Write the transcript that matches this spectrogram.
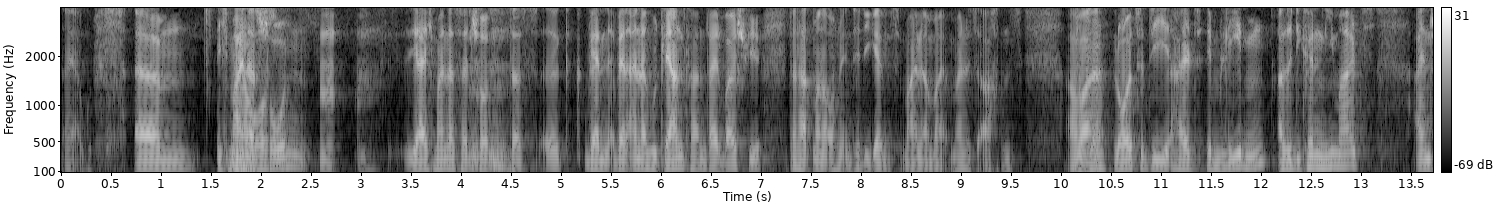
naja, gut. Ähm, ich meine Ja, das schon, ja, ich meine das halt schon, dass, äh, wenn, wenn einer gut lernen kann, dein Beispiel, dann hat man auch eine Intelligenz, meiner, me- meines Erachtens. Aber Okay. Leute, die halt im Leben, also die können niemals ein,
